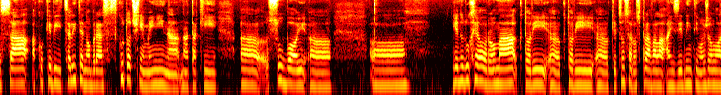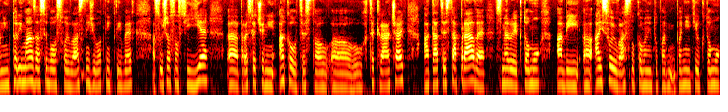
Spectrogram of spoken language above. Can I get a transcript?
sa ako keby celý ten obraz skutočne mení na, na taký uh, súboj uh, uh, jednoduchého Roma, ktorý, e, ktorý, e, keď som sa rozprávala aj s jedným tým obžalovaným, ktorý má za sebou svoj vlastný životný príbeh a v súčasnosti je e, presvedčený, akou cestou chce kráčať. A tá cesta práve smeruje k tomu, aby aj svoju vlastnú komunitu podnietil k tomu,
